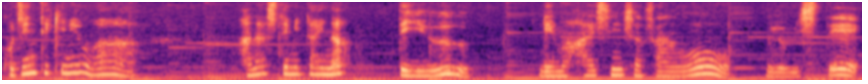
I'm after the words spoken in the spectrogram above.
個人的には話してみたいなっていうゲーム配信者さんをお呼びして、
